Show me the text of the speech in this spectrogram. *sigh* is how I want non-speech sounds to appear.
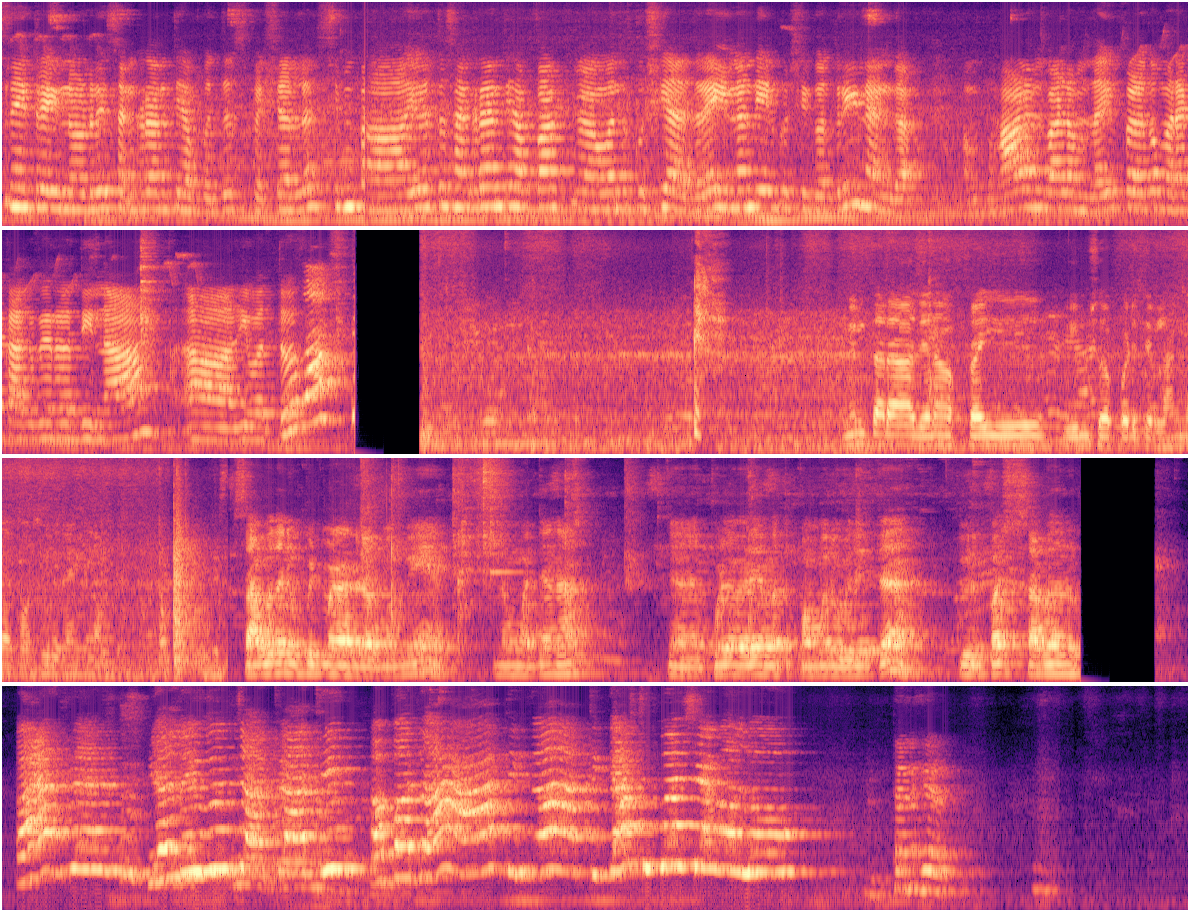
ಸ್ನೇಹಿತರೆ ಈಗ ನೋಡ್ರಿ ಸಂಕ್ರಾಂತಿ ಹಬ್ಬದ ಸ್ಪೆಷಲ್ ಸಿಂಪ ಇವತ್ತು ಸಂಕ್ರಾಂತಿ ಹಬ್ಬ ಒಂದು ಖುಷಿ ಆದ್ರೆ ಇನ್ನೊಂದು ಏನು ಖುಷಿ ಗೊತ್ತ್ರಿ? ನಂಗೆ ಭಾಳ ಬಹಳ ಭಾಳ ನಮ್ಮ ಲೈಫ್ ಒಳಗೆ ಮರಕ್ ಆಗದೇ ಇರೋ ದಿನ ಇವತ್ತು. ನಿಮ್ಮ ಥರ ಅದೇನೋ ಫ್ರೈ ಕ್ರೀಮ್ ಶೋ ಹೊಡಿತಿರಲ್ಲ ಹಂಗಾಗಿ ಕೊಡ್ಸಿದ್ರಂಗಿಲ್ಲ ಸಾಬುದಾನಿ ಉಪ್ಪಿಟ್ಟು ಮಾಡ್ಯಾರ ಅವ್ರ ಮಮ್ಮಿ. ನಮ್ಮ ಮಧ್ಯಾಹ್ನ ಪುಳಿಯೋಗರೆ ಮತ್ತು ಪೊಂಗಲ್ ಉಳಿದಿತ್ತು. ಇವ್ರಿಗೆ ಫಸ್ಟ್ ಸಾಬುದಾನಿ ಉಪ್ಪಿಟ್ಟು ಎಲ್ಲಿಗೂ ಸಂಕ್ರಾಂತಿ ಹಬ್ಬದ ಆರ್ಥಿಕ ಆರ್ಥಿಕ ಶುಭಾಶಯಗಳು ತನ್ನ ಹೇಳಿ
